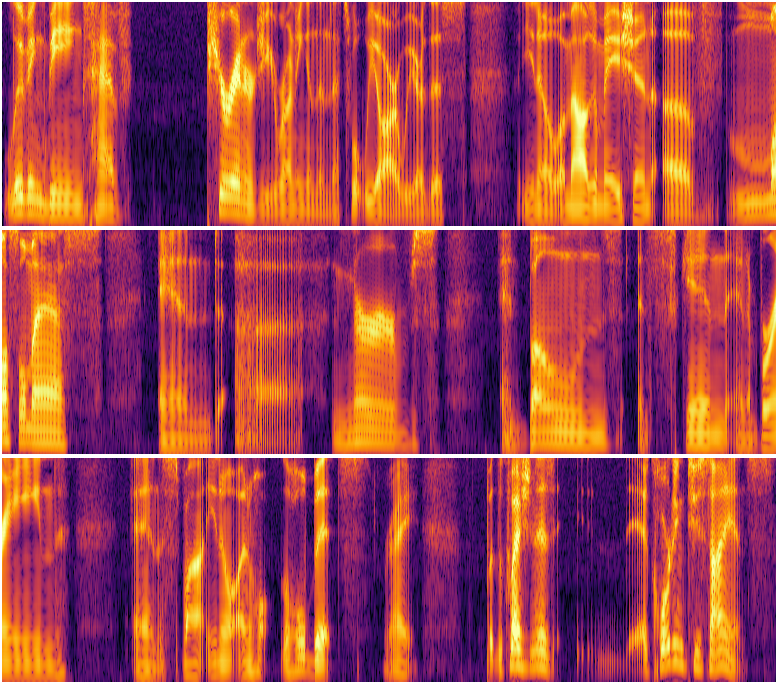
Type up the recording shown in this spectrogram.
living beings have pure energy running in them. That's what we are. We are this, you know, amalgamation of muscle mass and uh, nerves and bones and skin and a brain and a spine, you know, and the whole bits, right? But the question is, according to science,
